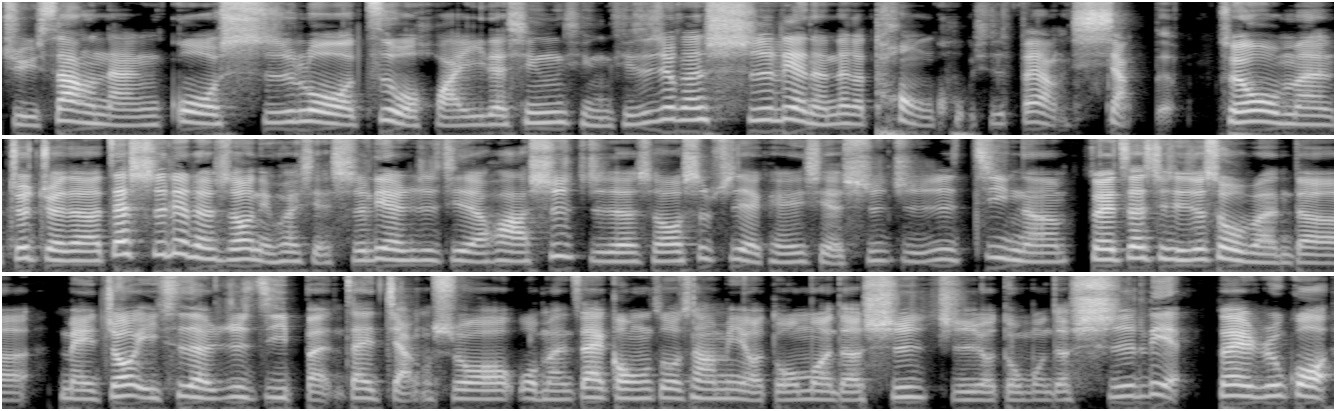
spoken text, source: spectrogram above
沮丧、难过、失落、自我怀疑的心情，其实就跟失恋的那个痛苦其实非常像的。所以我们就觉得，在失恋的时候，你会写失恋日记的话，失职的时候是不是也可以写失职日记呢？所以这其实就是我们的每周一次的日记本，在讲说我们在工作上面有多么的失职，有多么的失恋。所以如果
